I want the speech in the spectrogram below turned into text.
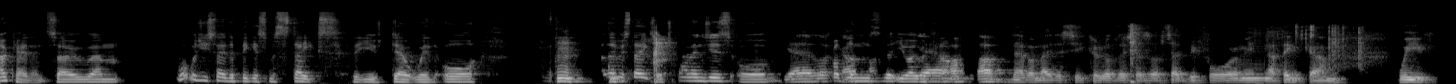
okay then. So um, what would you say the biggest mistakes that you've dealt with, or hmm. are they mistakes or challenges or yeah, look, problems I've, that you overcome? Yeah, I've, I've, never made a secret of this, as I've said before. I mean, I think um, we've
